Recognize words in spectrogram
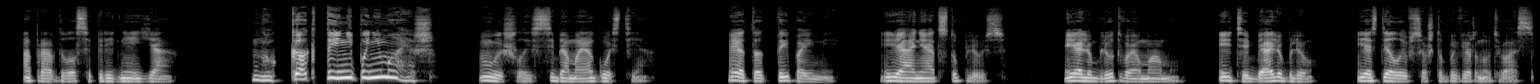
— оправдывался перед ней я. «Ну как ты не понимаешь?» — вышла из себя моя гостья. «Это ты пойми. Я не отступлюсь. Я люблю твою маму. И тебя люблю. Я сделаю все, чтобы вернуть вас.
